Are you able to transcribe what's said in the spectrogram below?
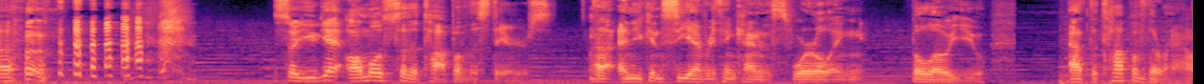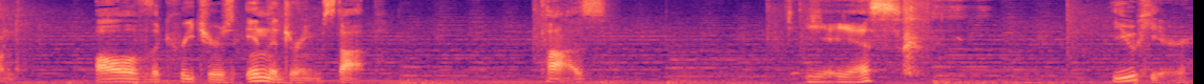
um, so you get almost to the top of the stairs, uh, and you can see everything kind of swirling below you. At the top of the round, all of the creatures in the dream stop. Khoz, Y- yes. you hear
